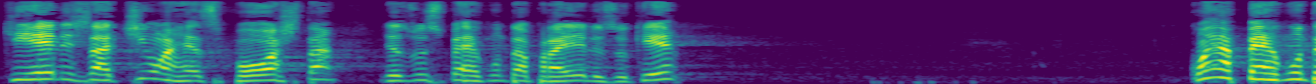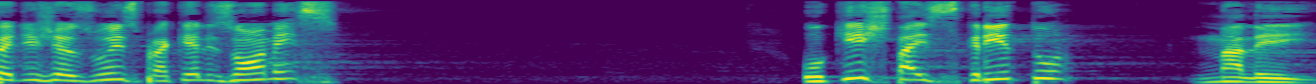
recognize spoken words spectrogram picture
que eles já tinham a resposta, Jesus pergunta para eles o quê? Qual é a pergunta de Jesus para aqueles homens? O que está escrito na lei?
